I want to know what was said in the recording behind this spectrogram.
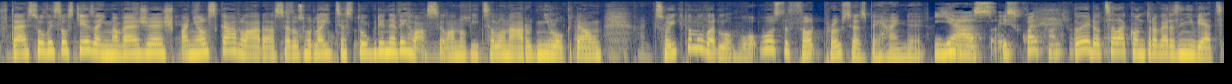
V té souvislosti je zajímavé, že španělská vláda se rozhodla jít cestou, kdy nevyhlásila nový celonárodní lockdown. Co jí k tomu vedlo? To je docela kontroverzní věc.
